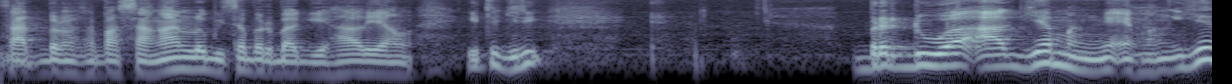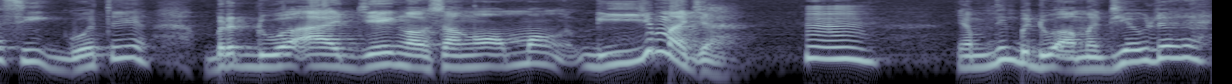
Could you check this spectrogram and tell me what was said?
Saat bersama pasangan lo bisa berbagi hal yang itu jadi berdua aja emang emang iya sih gue tuh ya berdua aja nggak usah ngomong diem aja. Hmm. yang penting berdua sama dia udah deh.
